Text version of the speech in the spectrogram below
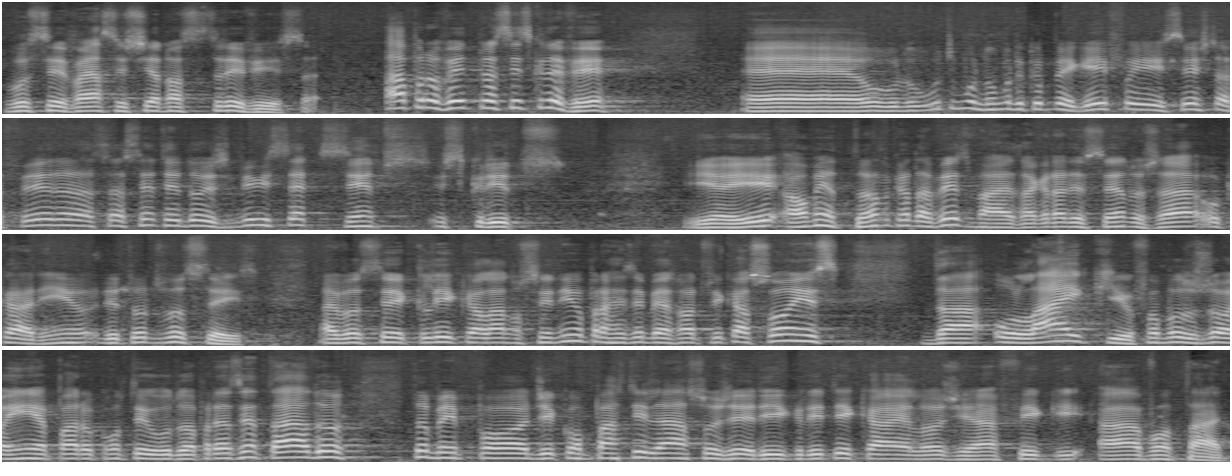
você vai assistir a nossa entrevista. Aproveite para se inscrever. É, o, último número que eu peguei foi sexta-feira, 62.700 inscritos. E aí, aumentando cada vez mais, agradecendo já o carinho de todos vocês. Aí você clica lá no sininho para receber as notificações, dá o like, o famoso joinha para o conteúdo apresentado. Também pode compartilhar, sugerir, criticar, elogiar, fique à vontade.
